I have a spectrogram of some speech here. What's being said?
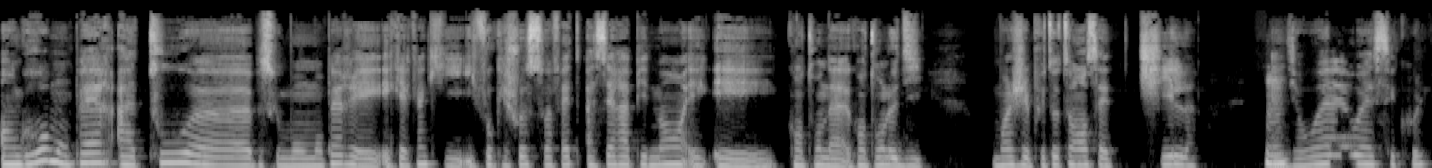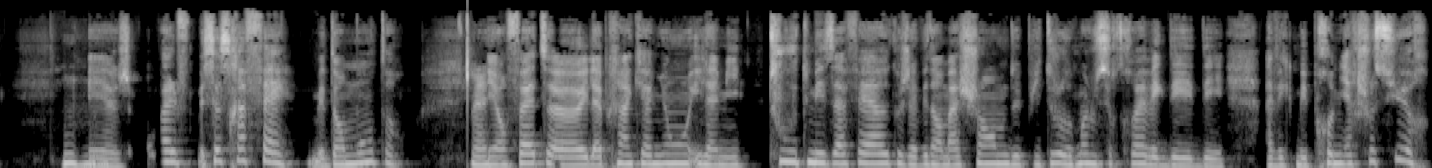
en gros, mon père a tout euh, parce que bon, mon père est, quelqu'un qui il faut que les choses soient faites assez rapidement et, et quand on a quand on le dit. Moi, j'ai plutôt tendance à être chill, à mmh. dire ouais ouais c'est cool. Mmh et euh, je, ça sera fait, mais dans mon temps. Et en fait, il a pris un camion, il a mis toutes mes affaires que j'avais dans ma chambre depuis toujours. Donc moi, je me suis retrouvée avec des, des avec mes premières chaussures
